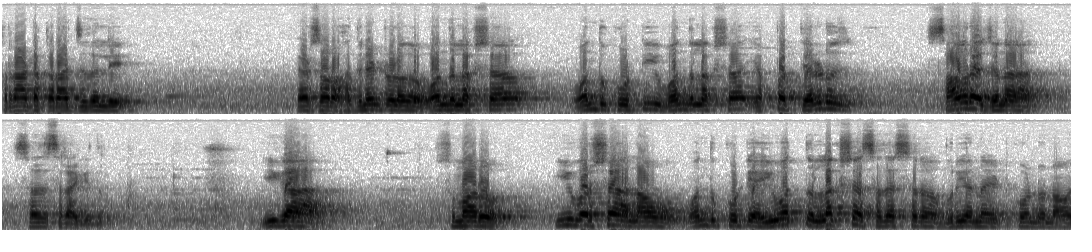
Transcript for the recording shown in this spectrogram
ಕರ್ನಾಟಕ ರಾಜ್ಯದಲ್ಲಿ ಎರಡು ಸಾವಿರದ ಹದಿನೆಂಟರೊಳಗೆ ಒಂದು ಲಕ್ಷ, ಒಂದು ಕೋಟಿ, ಒಂದು ಲಕ್ಷ ಎಪ್ಪತ್ತೆರಡು ಸಾವಿರ ಜನ ಸದಸ್ಯರಾಗಿದ್ದರು. ಈಗ ಸುಮಾರು ಈ ವರ್ಷ ನಾವು ಒಂದು ಕೋಟಿ ಐವತ್ತು ಲಕ್ಷ ಸದಸ್ಯರ ಗುರಿಯನ್ನು ಇಟ್ಕೊಂಡು ನಾವು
